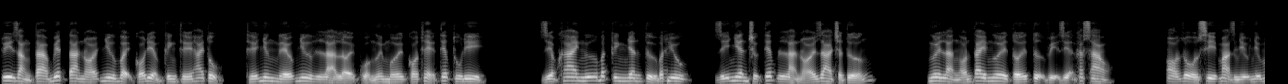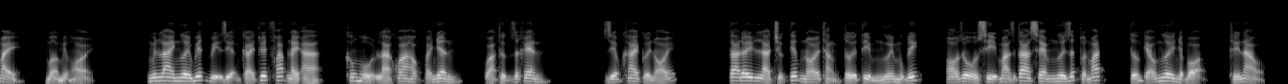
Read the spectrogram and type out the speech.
Tuy rằng ta biết ta nói như vậy có điểm kinh thế hai tục, thế nhưng nếu như là lời của ngươi mới có thể tiếp thu đi. Diệp khai ngữ bất kinh nhân tử bất hưu, dĩ nhiên trực tiếp là nói ra trận tướng. Ngươi là ngón tay ngươi tới tự vị diện khác sao? Họ rồ xì mạt nhịu nhữ mày, mở miệng hỏi. Nguyên lai、like、ngươi biết vị diện cái thuyết pháp này à không hổ là khoa học cá nhân, quả thực rất khen. Diệp khai cười nói. Ta đây là trực tiếp nói thẳng tới tìm ngươi mục đích. Họ rồ xì mạt ta xem ngươi rất thuận mắt, tưởng kéo ngươi nhập bọn, thế nào,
